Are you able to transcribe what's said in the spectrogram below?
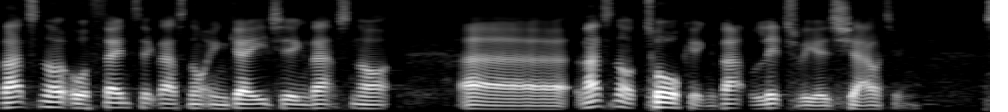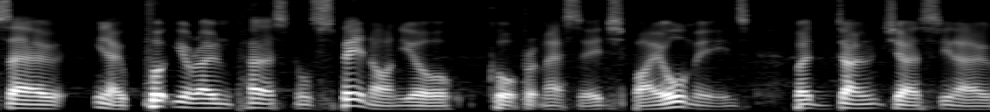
That's not authentic, that's not engaging, that's not, uh, that's not talking, that literally is shouting. So, you know, put your own personal spin on your corporate message by all means, but don't just, you know,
